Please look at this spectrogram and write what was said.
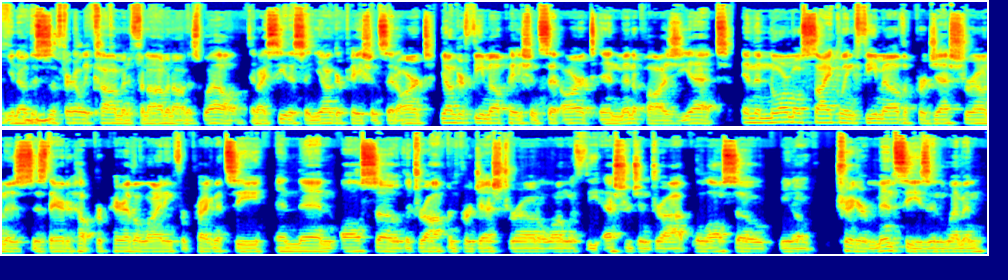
You know, this mm-hmm. is a fairly common phenomenon as well. And I see this in younger patients that aren't, younger female patients that aren't in menopause yet. In the normal cycling female, the progesterone is, is there to help prepare the lining for pregnancy. And then also the drop in progesterone along with the estrogen drop will also, you know, trigger menses in women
